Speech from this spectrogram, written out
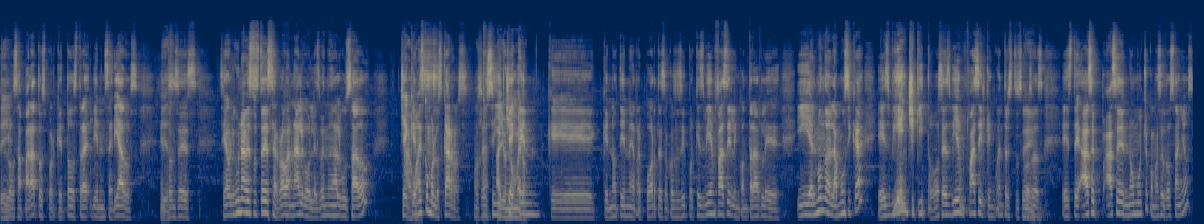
Sí. los aparatos porque todos vienen seriados. Sí, es. Entonces, si alguna vez ustedes se roban algo, les venden algo usado, chequen, Aguas. es como los carros. O sea, Ajá, sí, chequen que, que no tiene reportes o cosas así, porque es bien fácil encontrarle. Y el mundo de la música es bien chiquito, o sea, es bien fácil que encuentres tus Sí. cosas. Este, hace, hace no mucho, como hace dos años,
